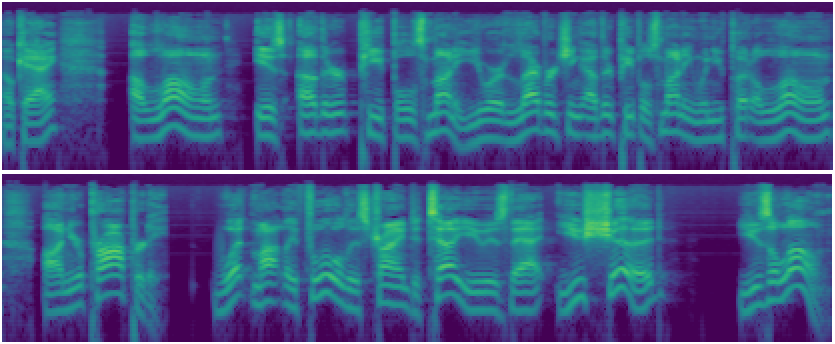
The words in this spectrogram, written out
Okay? A loan is other people's money. You are leveraging other people's money when you put a loan on your property. What Motley Fool is trying to tell you is that you should use a loan.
